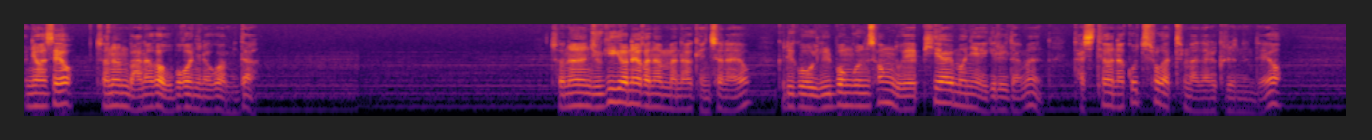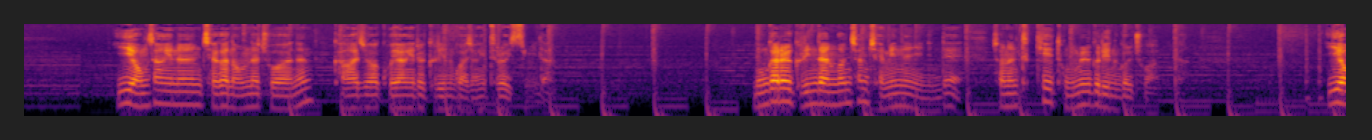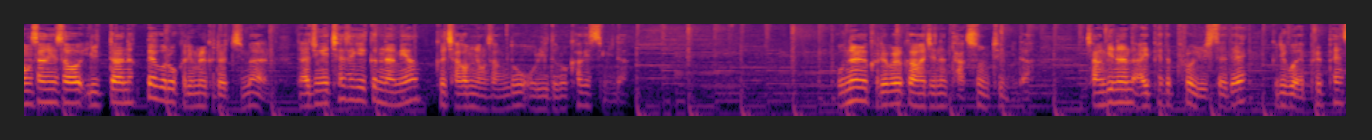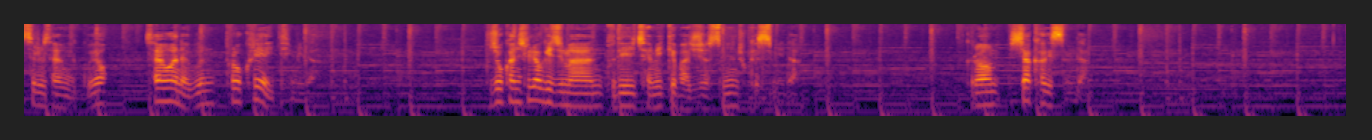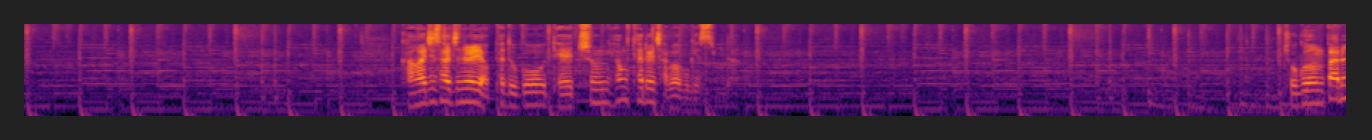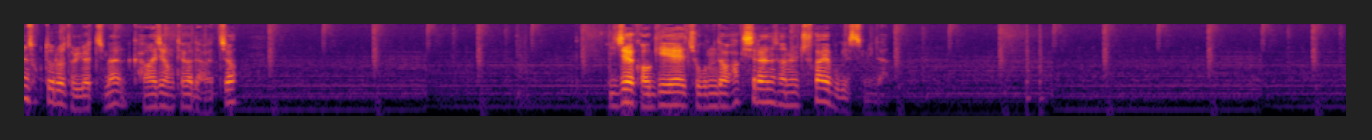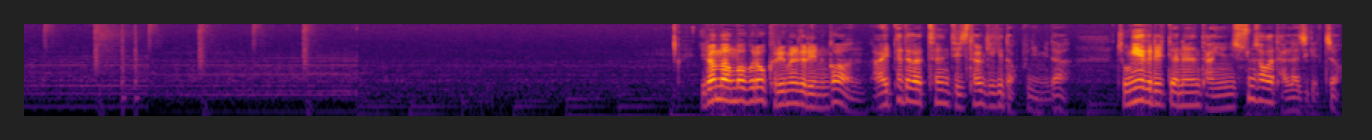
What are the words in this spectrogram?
안녕하세요. 저는 만화가 오버건이라고 합니다. 저는 유기견에 관한 만화 괜찮아요? 그리고 일본군 성노예 피할머니 얘기를 담은 다시 태어나 꽃으로 같은 만화를 그렸는데요. 이 영상에는 제가 너무나 좋아하는 강아지와 고양이를 그리는 과정이 들어 있습니다. 뭔가를 그린다는 건 참 재밌는 일인데 저는 특히 동물 그리는 걸 좋아합니다. 이 영상에서 일단 흑백으로 그림을 그렸지만 나중에 채색이 끝나면 그 작업 영상도 올리도록 하겠습니다. 오늘 그려볼 강아지는 닥스훈트입니다. 장비는 아이패드 프로 1세대 그리고 애플 펜슬을 사용했고요. 사용한 앱은 Procreate입니다. 부족한 실력이지만 부디 재밌게 봐주셨으면 좋겠습니다. 그럼 시작하겠습니다. 강아지 사진을 옆에 두고 대충 형태를 잡아 보겠습니다. 조금 빠른 속도로 돌렸지만 강아지 형태가 나왔죠? 이제 거기에 조금 더 확실한 선을 추가해 보겠습니다. 이런 방법으로 그림을 그리는 건 아이패드 같은 디지털 기기 덕분입니다. 종이에 그릴 때는 당연히 순서가 달라지겠죠.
